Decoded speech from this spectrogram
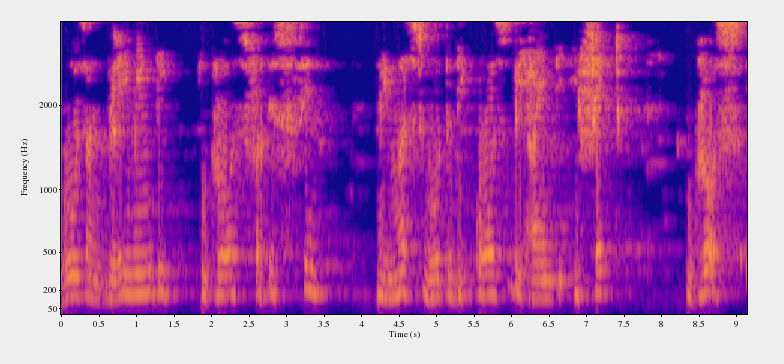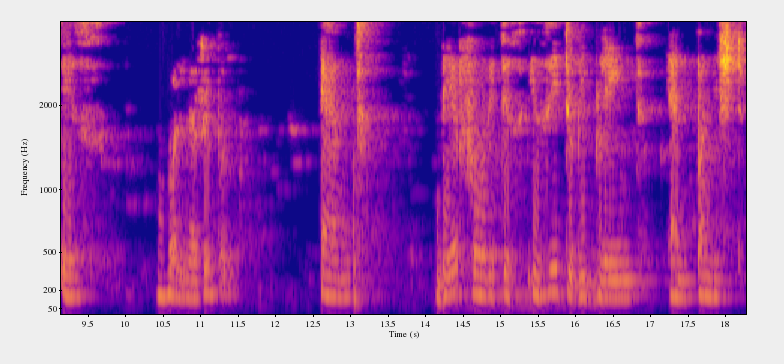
goes on blaming the gross for this sin. We must go to the cause behind the effect. Gross is vulnerable and therefore it is easy to be blamed and punished.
